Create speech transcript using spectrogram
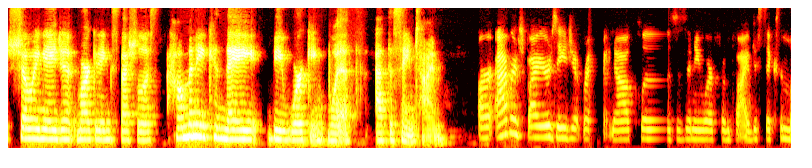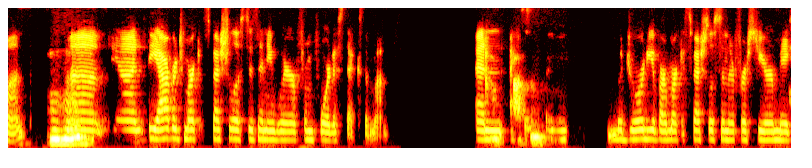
showing agent, marketing specialist, how many can they be working with at the same time? Our average buyer's agent right now closes anywhere from five to six a month. Mm-hmm. Um, and the average market specialist is anywhere from four to six a month. And awesome. Majority of our market specialists in their first year make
